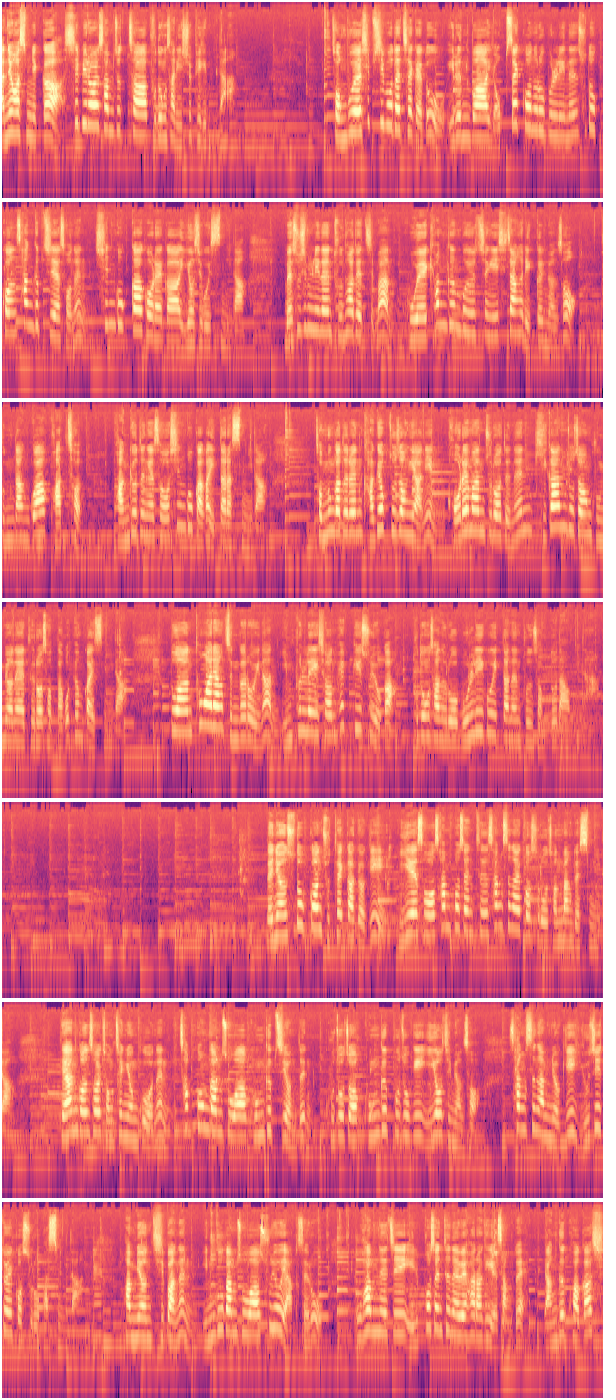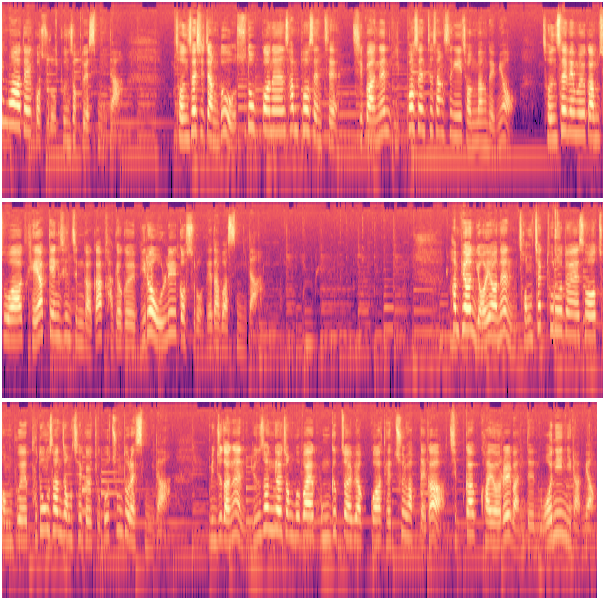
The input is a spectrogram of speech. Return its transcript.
안녕하십니까. 11월 3주차 부동산 이슈픽입니다. 정부의 10.15 대책에도 이른바 엽세권으로 불리는 수도권 상급지에서는 신고가 거래가 이어지고 있습니다. 매수 심리는 둔화됐지만 고액 현금 보유층이 시장을 이끌면서 분당과 과천, 광교 등에서 신고가가 잇따랐습니다. 전문가들은 가격 조정이 아닌 거래만 줄어드는 기간 조정 국면에 들어섰다고 평가했습니다. 또한 통화량 증가로 인한 인플레이션 회피 수요가 부동산으로 몰리고 있다는 분석도 나옵니다. 내년 수도권 주택 가격이 2에서 3% 상승할 것으로 전망됐습니다. 대한건설정책연구원은 착공 감소와 공급 지연 등 구조적 공급 부족이 이어지면서 상승 압력이 유지될 것으로 봤습니다. 반면 지방은 인구 감소와 수요 약세로 보합 내지 1% 내외 하락이 예상돼 양극화가 심화될 것으로 분석됐습니다. 전세 시장도 수도권은 3%, 지방은 2% 상승이 전망되며 전세 매물 감소와 계약갱신 증가가 가격을 밀어 올릴 것으로 내다봤습니다. 한편 여야는 정책 토론회에서 정부의 부동산 정책을 두고 충돌했습니다. 민주당은 윤석열 정부발 공급 절벽과 대출 확대가 집값 과열을 만든 원인이라며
